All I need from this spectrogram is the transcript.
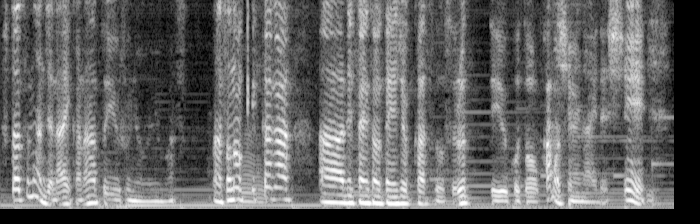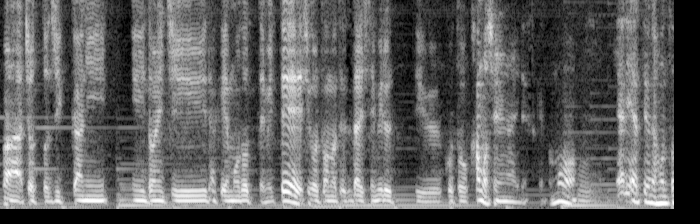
二つなんじゃないかなというふうに思います。まあ、その結果が、あ実際にその転職活動するっていうことかもしれないですし、まあちょっと実家に土日だけ戻ってみて仕事の手伝いしてみるっていうことかもしれないですけども、キャリアっていうのは本当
